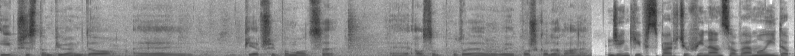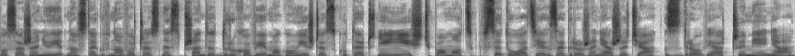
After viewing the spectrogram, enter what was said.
i przystąpiłem do e, pierwszej pomocy osób, które były poszkodowane. Dzięki wsparciu finansowemu i doposażeniu jednostek w nowoczesny sprzęt druchowie mogą jeszcze skuteczniej nieść pomoc w sytuacjach zagrożenia życia, zdrowia czy mienia.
